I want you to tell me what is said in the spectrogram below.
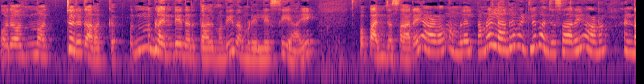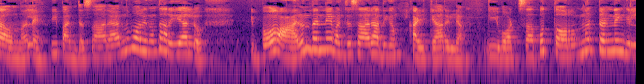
ഓരോന്ന് ഒറ്റൊരു കറക്ക്. ഒന്ന് ബ്ലെൻഡ് ചെയ്തെടുത്താൽ മതി. നമ്മുടെ ലസ്സിയായി. അപ്പോൾ പഞ്ചസാരയാണ് നമ്മൾ നമ്മളെല്ലാവരുടെയും വീട്ടിൽ പഞ്ചസാരയാണ് ഉണ്ടാവുന്നത് അല്ലേ? ഈ പഞ്ചസാര എന്ന് പറയുന്നത് അറിയാലോ. ഇപ്പോൾ ആരും തന്നെ പഞ്ചസാര അധികം കഴിക്കാറില്ല. ഈ വാട്സാപ്പ് തുറന്നിട്ടുണ്ടെങ്കിൽ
